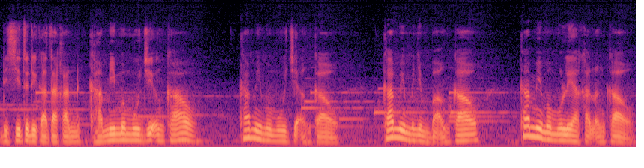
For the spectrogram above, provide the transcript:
Di situ dikatakan, "Kami memuji Engkau, kami memuji Engkau, kami menyembah Engkau, kami memuliakan Engkau.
